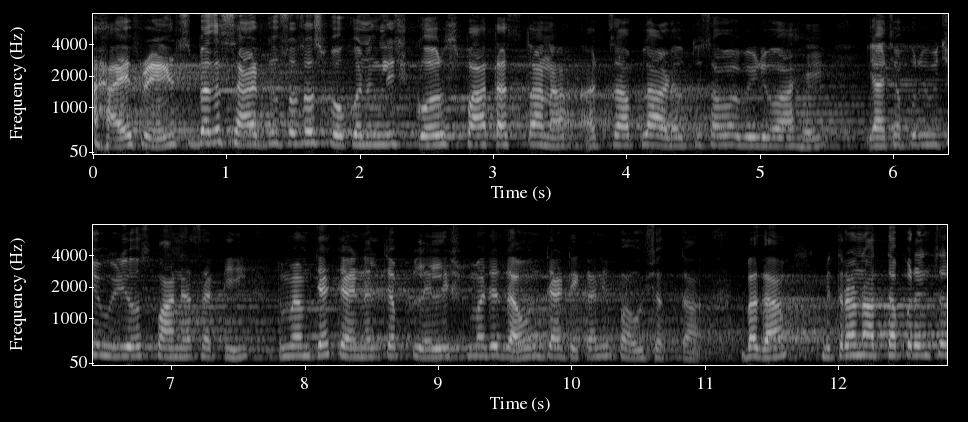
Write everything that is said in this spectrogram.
हाय फ्रेंड्स बघा साठ दिवसाचा स्पोकन इंग्लिश कोर्स पाहत असताना आजचा आपला अडतीसावा व्हिडिओ आहे. याच्यापूर्वीचे व्हिडिओज पाहण्यासाठी तुम्ही आमच्या चॅनलच्या प्लेलिस्टमध्ये जाऊन त्या ठिकाणी पाहू शकता. बघा मित्रांनो आत्तापर्यंत जर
